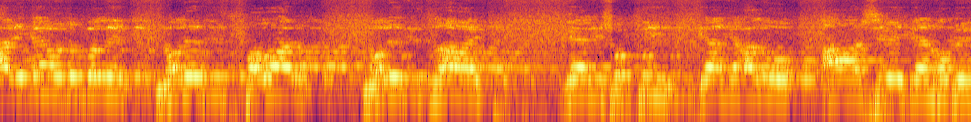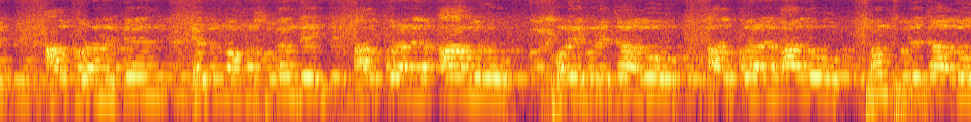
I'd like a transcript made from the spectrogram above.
আর এই জ্ঞান অর্জন করলে knowledge is power knowledge is life জ্ঞানী শক্তি জ্ঞানী আলো, আর সেই জ্ঞান হবে আল কোরআনের জ্ঞান। এর জন্য আমরা স্লোগান দেই, আল কোরআনের আলো, ঘরে ঘরে জালো, আল কোরআনের আলো, সংসদে জালো,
